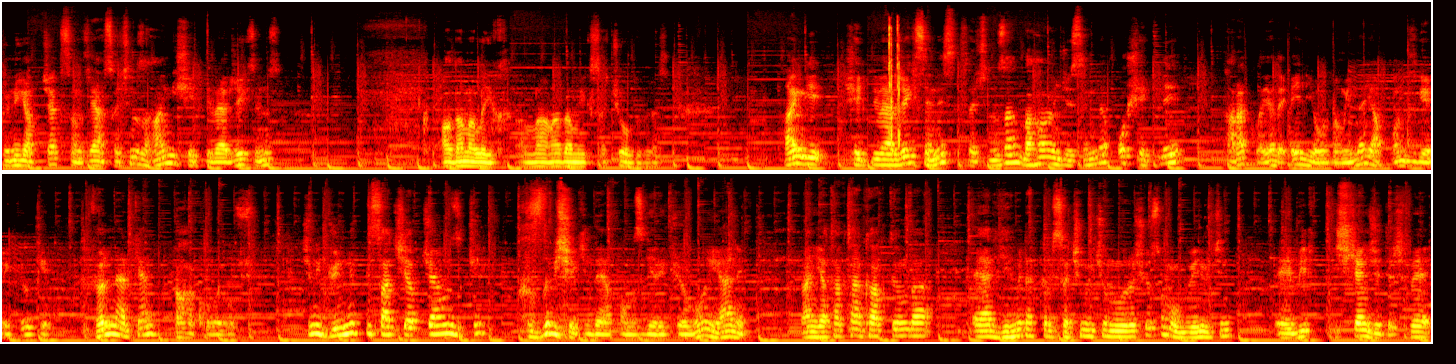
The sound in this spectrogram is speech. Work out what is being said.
fönü yapacaksanız yani saçınıza hangi şekli verecekseniz Adanalıyık. Allah'ın adamıyık saçı oldu biraz. Hangi şekli verecekseniz saçınıza daha öncesinde o şekli tarakla ya da el yordamıyla yapmanız gerekiyor ki fönlerken daha kolay olsun. Şimdi günlük bir saç yapacağımız için hızlı bir şekilde yapmamız gerekiyor bunu. Yani ben yataktan kalktığımda eğer 20 dakika bir saçım için uğraşıyorsam o benim için e, bir işkencedir ve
